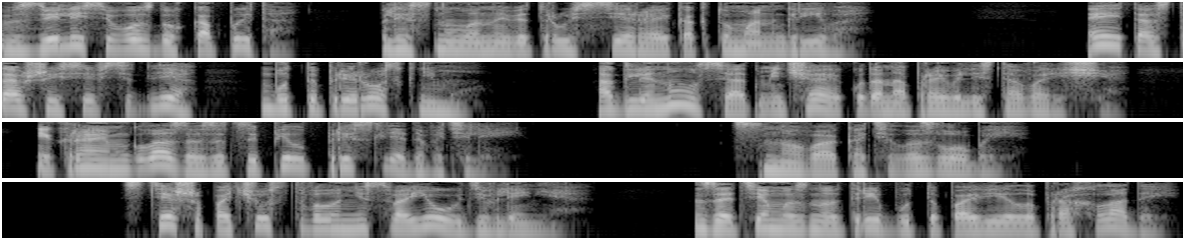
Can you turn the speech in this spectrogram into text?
Взвелись в воздух копыта, Плеснула на ветру серая, как туман грива. Эйт, оставшийся в седле, будто прирос к нему. Оглянулся, отмечая, куда направились товарищи, и краем глаза зацепил преследователей. Снова окатила злобой. Стеша почувствовала не свое удивление. Затем изнутри будто повеяло прохладой,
